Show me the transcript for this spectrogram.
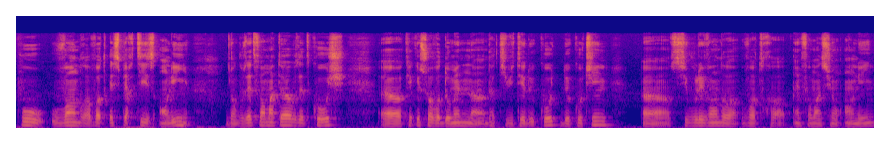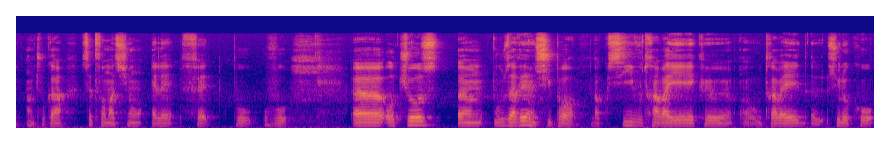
pour vendre votre expertise en ligne, donc vous êtes formateur, vous êtes coach, quel que soit votre domaine d'activité de, coach, de coaching, euh, si vous voulez vendre votre information en ligne, en tout cas, cette formation, elle est faite pour vous. Euh, autre chose, euh, vous avez un support. Donc, si vous travaillez que vous travaillez sur le cours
